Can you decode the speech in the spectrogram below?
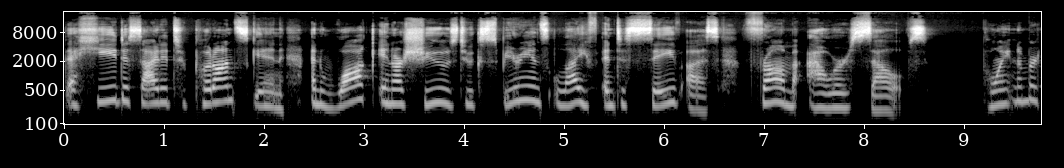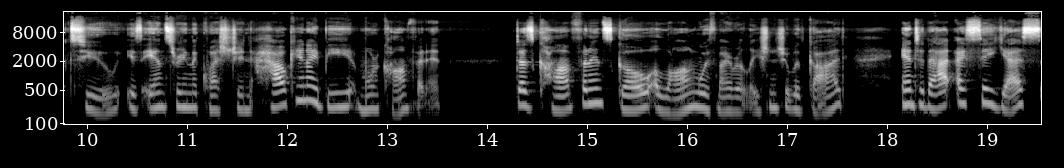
that he decided to put on skin and walk in our shoes to experience life and to save us from ourselves. Point number two is answering the question how can I be more confident? Does confidence go along with my relationship with God? And to that, I say yes.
